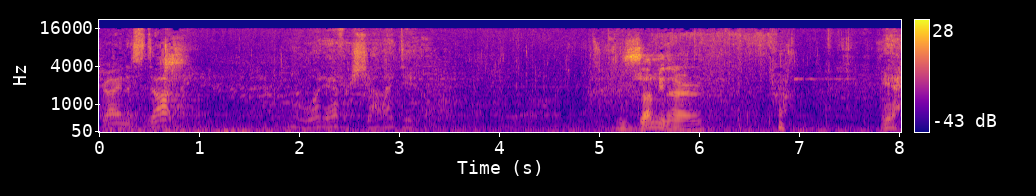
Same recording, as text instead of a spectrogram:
Trying to stop me. Whatever shall I do? Examinar. Yeah,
